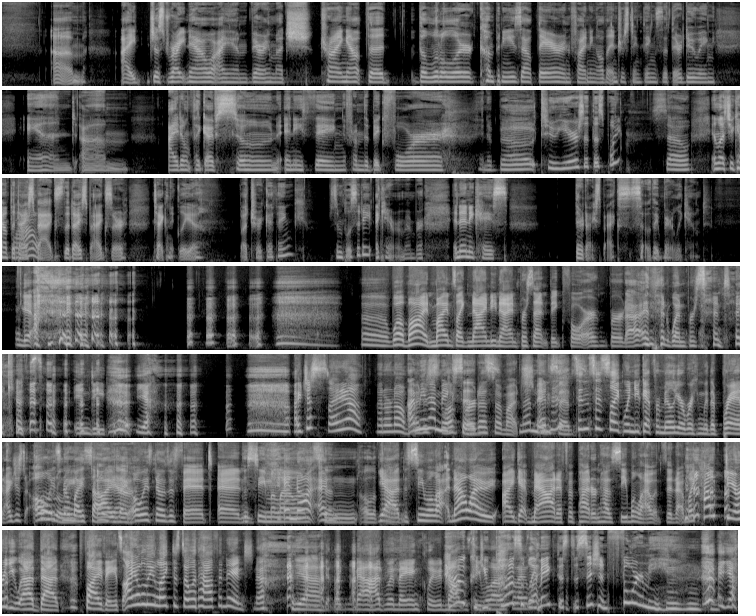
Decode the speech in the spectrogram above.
Um, I just right now I am very much trying out the the littler companies out there and finding all the interesting things that they're doing. And um, I don't think I've sewn anything from the big four in about two years at this point. So unless you count the dice bags, the dice bags are technically a Butterick, I think. Simplicity, I can't remember. In any case, they're dice bags, so they barely count. Yeah. Uh, well, mine, mine's like 99% big four, Burda, and then 1%, I guess, indie. Yeah. I just, I, yeah, I don't know. I mean, just that makes love Burda sense. so much. That makes and sense. Since it's like when you get familiar working with a brand, I just always know my Oh, size. I always know the fit and The seam and allowance and all of yeah, that. Yeah, the seam allowance. Now I, I get mad if a pattern has seam allowance in it. I'm like, how dare you add that five eighths? I only like to sew with half an inch. No. Yeah. get like mad when they include. not How the could seam you allowance I possibly like. make this decision for me? yeah.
